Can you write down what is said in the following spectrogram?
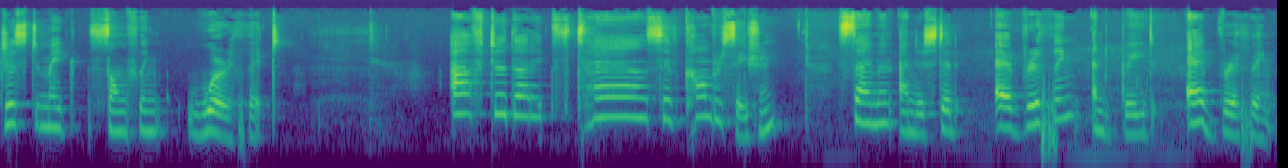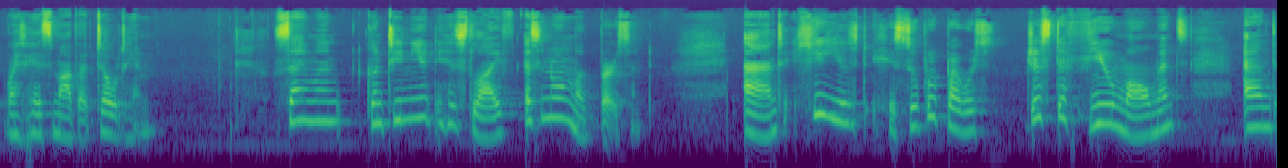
just to make something worth it. After that extensive conversation, Simon understood everything and obeyed everything what his mother told him. Simon continued his life as a normal person, and he used his superpowers just a few moments and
